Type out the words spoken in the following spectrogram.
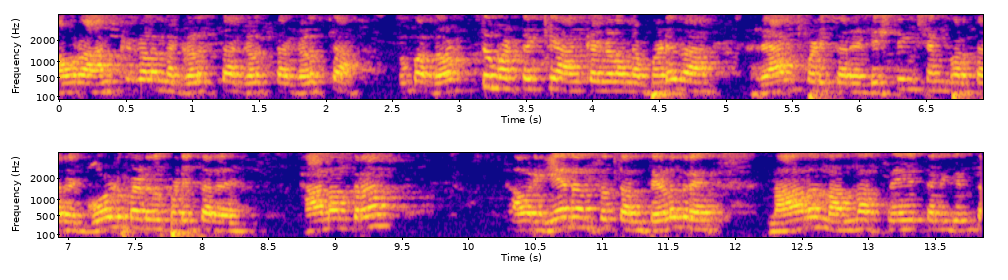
ಅವರ ಅಂಕಗಳನ್ನು ಗಳಿಸ್ತಾ ಗಳಿಸ್ತಾ ಗಳಿಸ್ತಾ ತುಂಬ ದೊಡ್ಡ ಮಟ್ಟಕ್ಕೆ ಅಂಕಗಳನ್ನು ಪಡೆದ ರ್ಯಾಂಕ್ ಪಡಿತಾರೆ ಡಿಸ್ಟಿಂಕ್ಷನ್ ಬರ್ತಾರೆ ಗೋಲ್ಡ್ ಮೆಡಲ್ ಪಡಿತಾರೆ. ಆನಂತರ ಅವ್ರಿಗೆ ಏನು ಅನ್ಸುತ್ತೆ ಅಂತ ಹೇಳಿದ್ರೆ, ನಾನು ನನ್ನ ಸ್ನೇಹಿತನಿಗಿಂತ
